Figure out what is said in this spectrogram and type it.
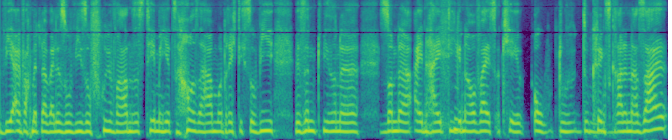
wir einfach mittlerweile so wie so Frühwarnsysteme hier zu Hause haben und richtig so wie, wir sind wie so eine Sondereinheit, die genau weiß, okay, oh, du, du klingst mhm. gerade nasal,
